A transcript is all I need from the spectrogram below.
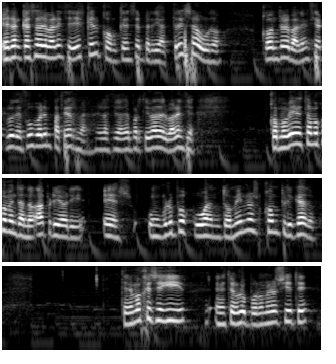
era en casa del Valencia y es que el Conquense perdía 3 a 1 contra el Valencia Club de Fútbol en Paterna, en la ciudad deportiva del Valencia. Como bien estamos comentando, a priori es un grupo cuanto menos complicado. Tenemos que seguir en este grupo número 7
